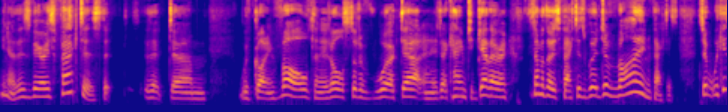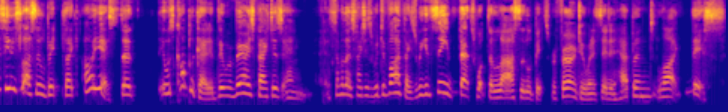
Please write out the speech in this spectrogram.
you know, there's various factors that that um, we've got involved, and it all sort of worked out, and it came together. And some of those factors were divine factors. So we can see this last little bit, like, oh yes, the, it was complicated. There were various factors, and some of those factors were divine factors. We can see that's what the last little bit's referring to when it said it happened like this.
